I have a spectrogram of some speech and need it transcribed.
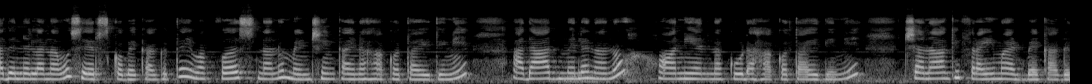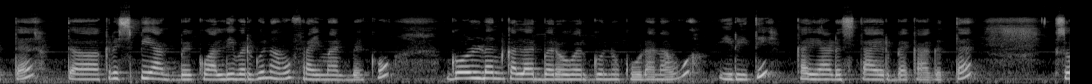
ಅದನ್ನೆಲ್ಲ ನಾವು ಸೇರಿಸ್ಕೋಬೇಕಾಗುತ್ತೆ. ಇವಾಗ ಫಸ್ಟ್ ನಾನು ಮೆಣಸಿನ್ಕಾಯಿನ ಹಾಕೋತಾ ಇದ್ದೀನಿ. ಅದಾದಮೇಲೆ ನಾನು ಆನಿಯನ್ನ ಕೂಡ ಹಾಕೋತಾ ಇದ್ದೀನಿ. ಚೆನ್ನಾಗಿ ಫ್ರೈ ಮಾಡಬೇಕಾಗುತ್ತೆ. ಕ್ರಿಸ್ಪಿ ಆಗಬೇಕು. ಅಲ್ಲಿವರೆಗೂ ನಾವು ಫ್ರೈ ಮಾಡಬೇಕು. ಗೋಲ್ಡನ್ ಕಲರ್ ಬರೋವರೆಗೂ ಕೂಡ ನಾವು ಈ ರೀತಿ ಕೈಯಾಡಿಸ್ತಾ ಇರಬೇಕಾಗುತ್ತೆ. ಸೊ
